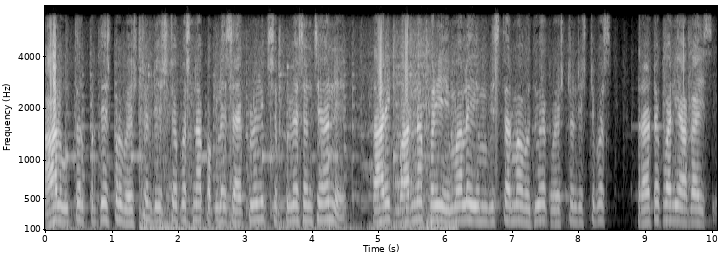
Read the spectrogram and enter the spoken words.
હાલ ઉત્તર પ્રદેશ પર વેસ્ટર્ન ડિસ્ટર્બન્સના પગલે સાયક્લોનિક સર્ક્યુલેશન છે અને તારીખ બારના ફરી હિમાલય હિમ વિસ્તારમાં વધુ એક વેસ્ટર્ન ડિસ્ટર્બન્સ ત્રાટકવાની આગાહી છે.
